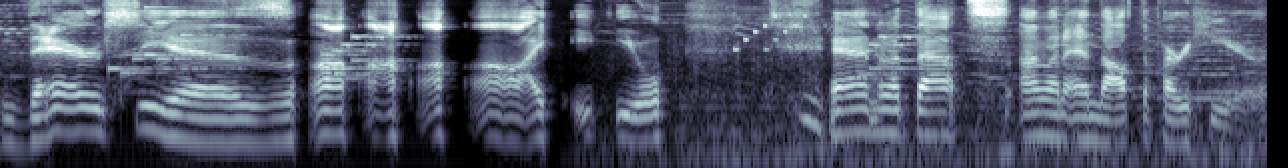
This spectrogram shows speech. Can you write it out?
there she is. I hate you. And with that, I'm going to end off the part here.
